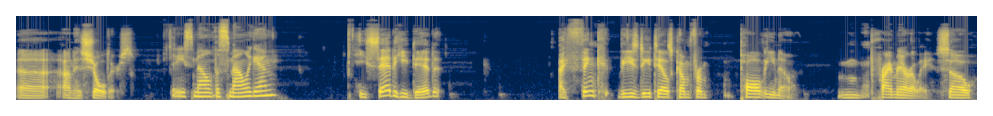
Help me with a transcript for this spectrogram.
uh, on his shoulders. Did he smell the smell again? He said he did. I think these details come from Paul Eno, primarily. So,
